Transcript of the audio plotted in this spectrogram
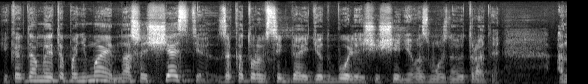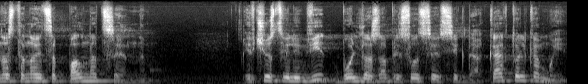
И когда мы это понимаем, наше счастье, за которым всегда идет боль и ощущение возможной утраты, оно становится полноценным. И в чувстве любви боль должна присутствовать всегда. Как только мы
